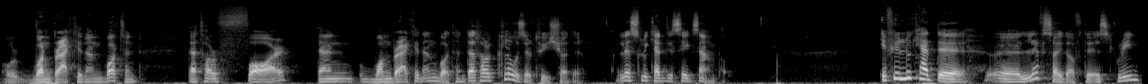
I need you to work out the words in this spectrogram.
or one bracket and button that are far than one bracket and button that are closer to each other? Let's look at this example. If you look at the uh, left side of the screen,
